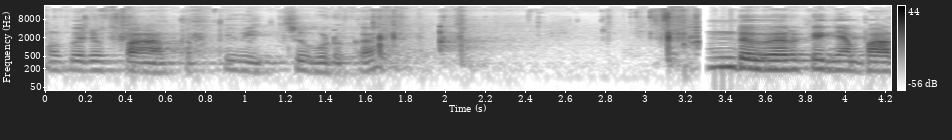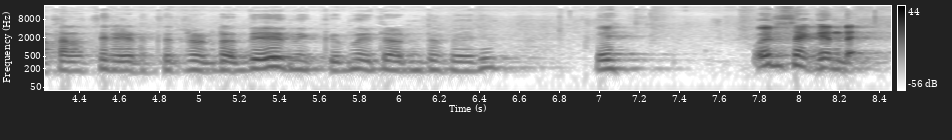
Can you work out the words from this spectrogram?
നമുക്കൊരു പാത്രത്തിൽ വെച്ച് കൊടുക്കാം. രണ്ട് പേർക്ക് ഞാൻ പാത്രത്തിൽ എടുത്തിട്ടുണ്ട്. അതേ നിൽക്കുന്നു രണ്ട് പേരും. ഏ ഒരു സെക്കൻഡ്.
